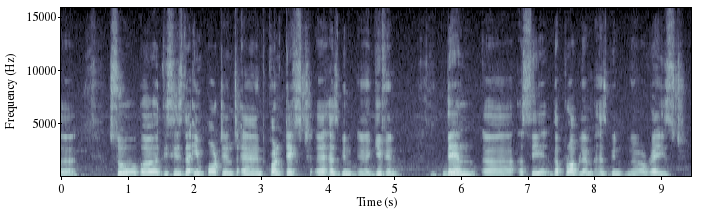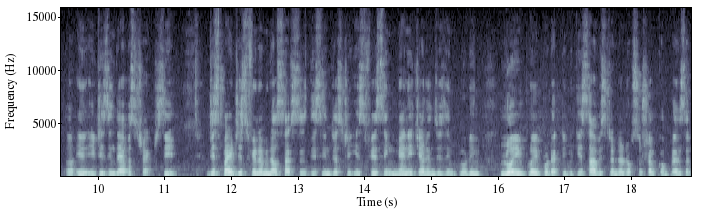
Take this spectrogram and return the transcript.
So this is the important and context has been given then uh, see the problem has been uh, raised. Uh, it is in the abstract. See despite its phenomenal success this industry is facing many challenges including low employee productivity substandard of social compliance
